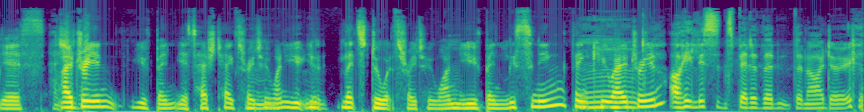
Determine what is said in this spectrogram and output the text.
Yes. Hashtag. Adrian, you've been, yes, hashtag 321. Mm. You, you, let's do it 321. You've been listening. Thank you, Adrian. Oh, he listens better than, than I do.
